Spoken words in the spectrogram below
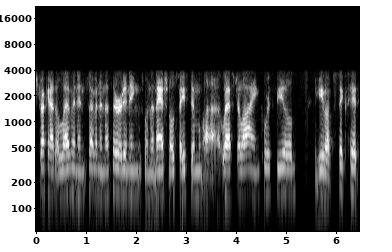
struck out 11 and seven in the third innings when the Nationals faced him uh, last July in Coors Field. He gave up six hits,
